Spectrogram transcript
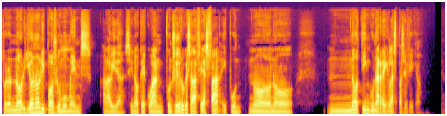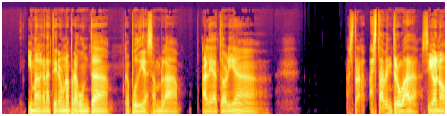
Però no, jo no li poso moments a la vida, sinó que quan considero que s'ha de fer, es fa i punt. No, no, no tinc una regla específica. I malgrat era una pregunta que podia semblar aleatòria, està, està ben trobada, sí o no?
